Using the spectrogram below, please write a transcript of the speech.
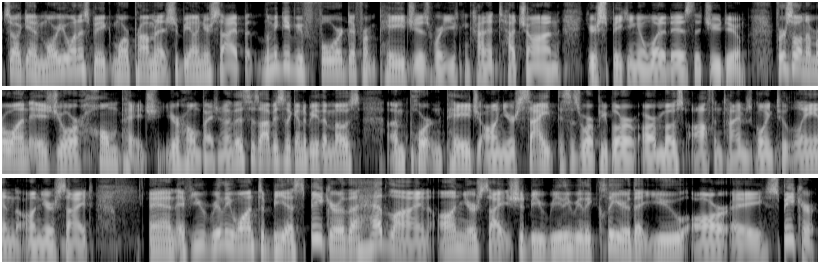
So again more you want to speak more prominent should be on your site. But let me give you four different pages where you can kind of touch on your speaking and what it is that you do. First of all, number one is your homepage. Your homepage. Now, this is obviously going to be the most important page on your site. This is where people are, are most oftentimes going to land on your site. And if you really want to be a speaker, the headline on your site should be really, really clear that you are a speaker.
